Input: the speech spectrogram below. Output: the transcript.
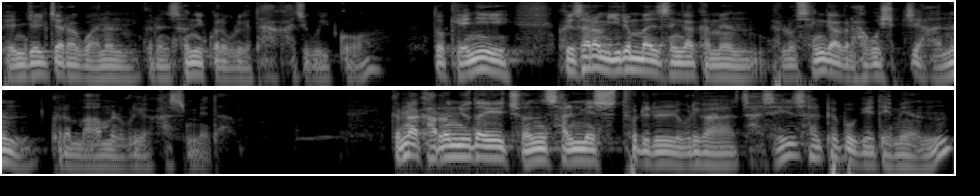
변절자라고 하는 그런 선입관을 우리가 다 가지고 있고 또 괜히 그 사람 이름만 생각하면 별로 생각을 하고 싶지 않은 그런 마음을 우리가 갖습니다. 그러나 가론 유다의 전 삶의 스토리를 우리가 자세히 살펴보게 되면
